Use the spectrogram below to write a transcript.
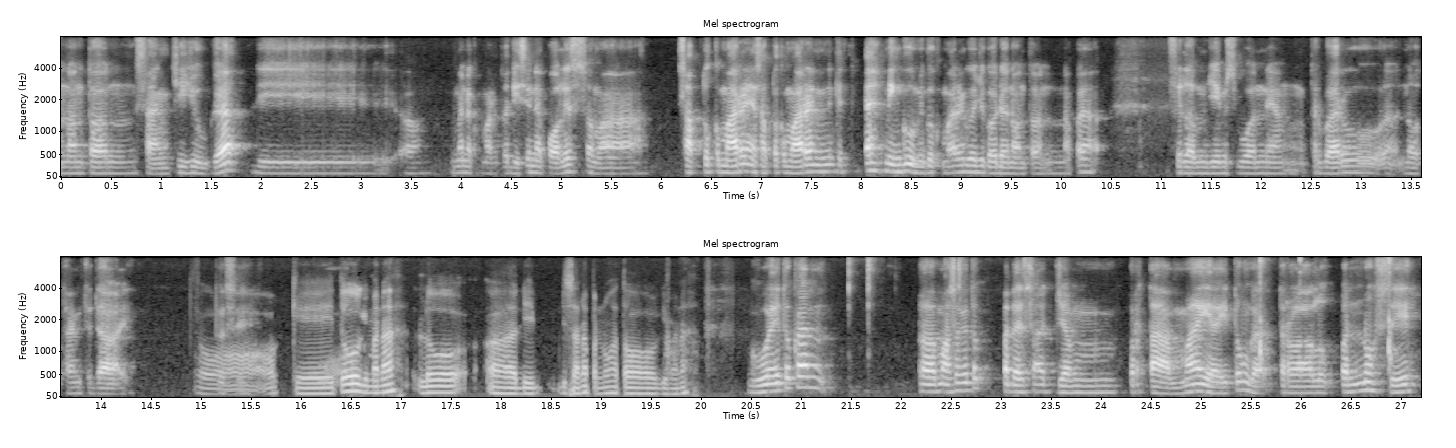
nonton Sangchi juga di oh, mana kemarin tuh di Cinepolis sama Sabtu kemarin ya Sabtu kemarin eh Minggu Minggu kemarin gue juga udah nonton apa film James Bond yang terbaru uh, No Time to Die. Oh, Itu sih. oke. Itu gimana? Lu eh, di di sana penuh atau gimana? Gue itu kan uh, masuk itu pada saat jam pertama ya itu nggak terlalu penuh sih.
